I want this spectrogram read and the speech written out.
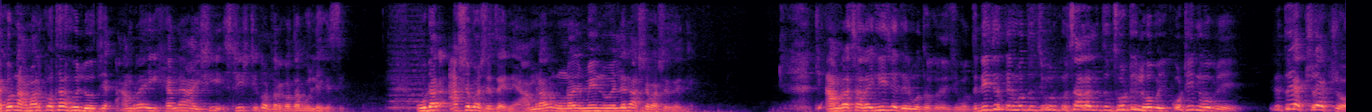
এখন আমার কথা হইল যে আমরা এইখানে আইসি সৃষ্টিকর্তার কথা বলে গেছি। ওনার আশেপাশে যাইনি আমরা ওনার ম্যানুয়ালের আশেপাশে যাইনি আমরা চালাই নিজেদের মতো করে জীবন। নিজেদের মতো জীবন চালালে তো জটিল হবেই, কঠিন হবে। এটা তো একশো একশো।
